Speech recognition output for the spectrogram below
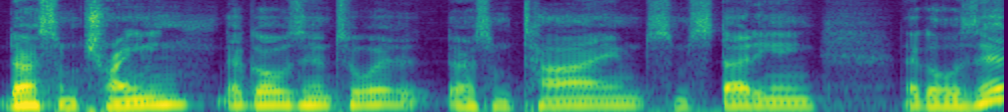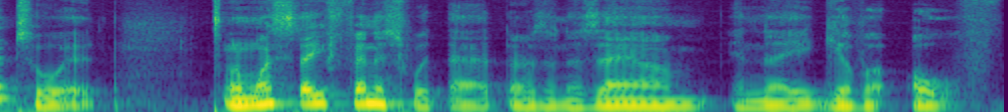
there's some training that goes into it. There's some time, some studying that goes into it. And once they finish with that, there's an exam and they give an oath.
